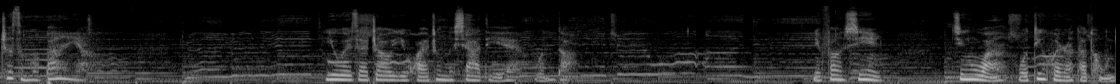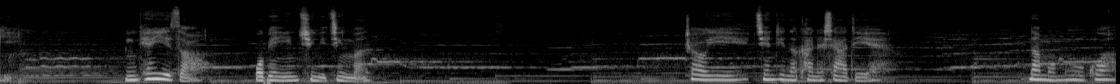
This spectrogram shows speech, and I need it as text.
这怎么办呀？依偎在赵毅怀中的夏蝶问道：“你放心，今晚我定会让他同意。明天一早，我便迎娶你进门。”赵毅坚定地看着夏蝶，那抹目光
